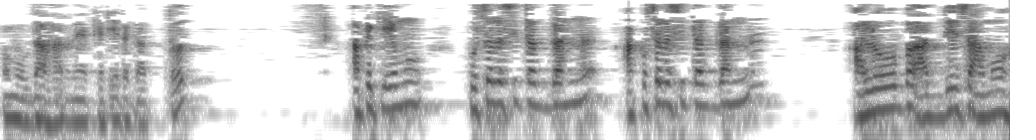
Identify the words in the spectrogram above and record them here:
මම උදාහරණයක් හැටියට ගත්තොත් අපි කියමු කුසල සිතක් ගන්න අකුසල සිතක් ගන්න අලෝභ අධ්‍යේශ අමෝහ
